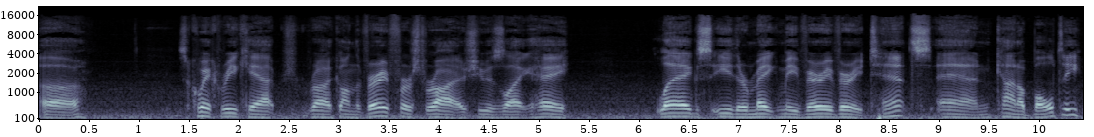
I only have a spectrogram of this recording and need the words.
Uh, it's a quick recap. Like on the very first ride, she was like, hey, legs either make me very, very tense and kind of bolty,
